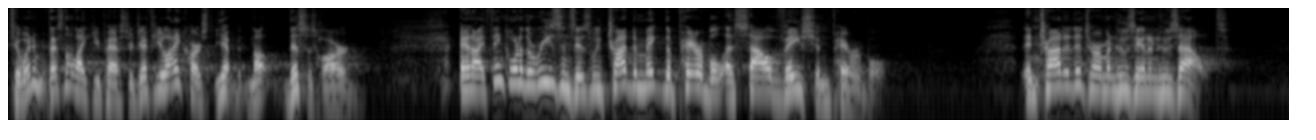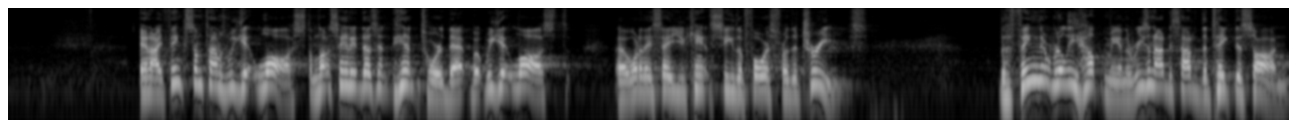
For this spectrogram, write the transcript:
say, wait a minute, that's not like you, Pastor Jeff. You like hard stuff. Yeah, but not, this is hard. And I think one of the reasons is we've tried to make the parable a salvation parable and try to determine who's in and who's out. And I think sometimes we get lost. I'm not saying it doesn't hint toward that, but we get lost. Uh, what do they say? You can't see the forest for the trees. The thing that really helped me, and the reason I decided to take this on,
